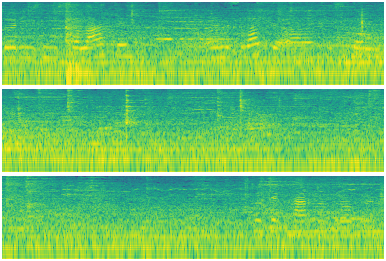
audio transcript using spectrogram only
То різні салати. Е, Не салати, а якісь соуси. Тут як гарно зроблено.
